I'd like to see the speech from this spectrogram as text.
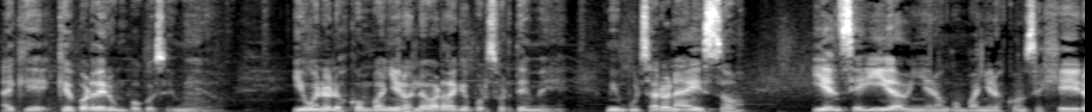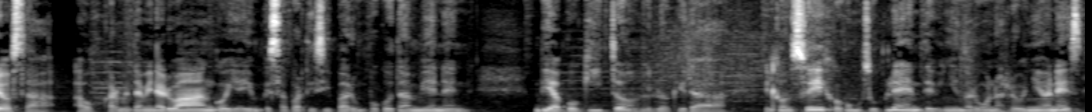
Hay que, que perder un poco ese miedo. Y bueno, los compañeros, la verdad que por suerte me, impulsaron a eso y enseguida vinieron compañeros consejeros a, a, buscarme también al banco y ahí empecé a participar un poco también en de a poquito, en lo que era el consejo como suplente, viniendo a algunas reuniones.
